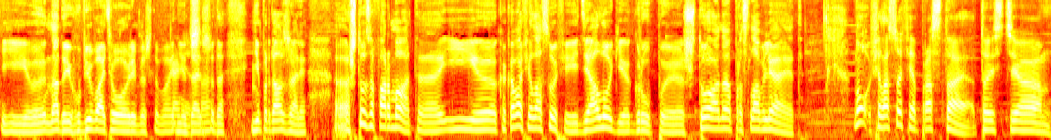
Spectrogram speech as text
и э, надо их убивать вовремя, чтобы они Конечно. дальше да, не продолжали. Э, Что за формат и какова философия, идеология группы, что она прославляет? Ну, философия простая. То есть э,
